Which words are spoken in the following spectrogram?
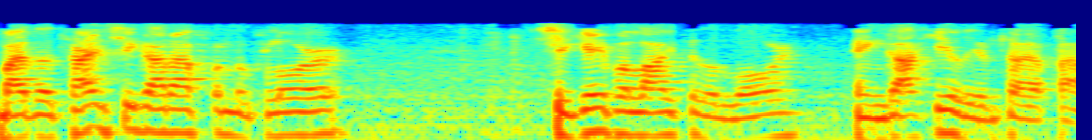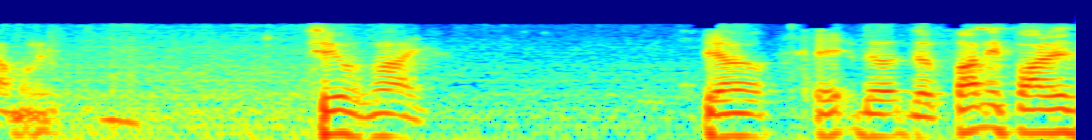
By the time she got up from the floor, she gave her life to the Lord and God healed the entire family. She was like, you know, it, the the funny part is,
